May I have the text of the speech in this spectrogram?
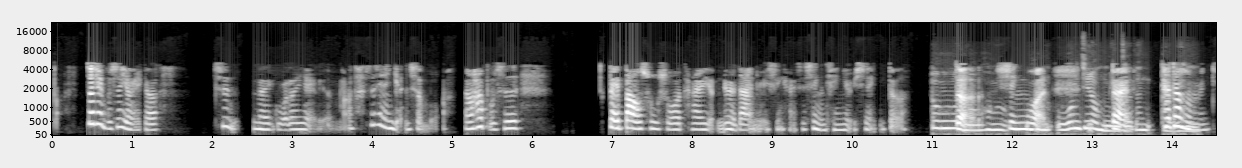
吧。最近不是有一个是美国的演员吗？他之前演什么？然后他不是被爆出说他有虐待女性还是性侵女性的？的新闻，我忘记叫什么名字，对，他叫什么名字？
